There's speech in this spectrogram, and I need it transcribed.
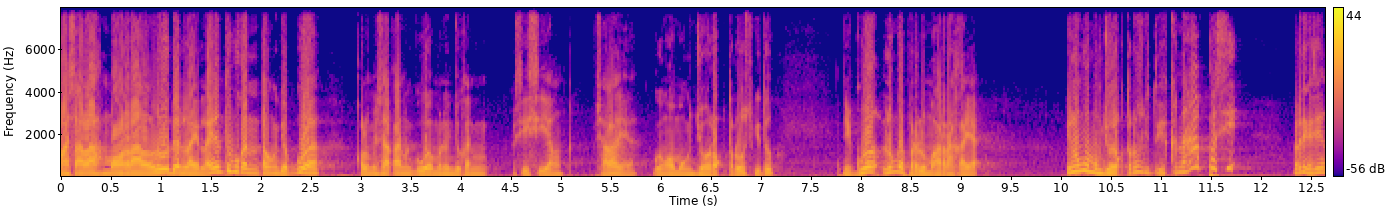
masalah moral lu dan lain-lain itu bukan tanggung jawab gua. Kalau misalkan gua menunjukkan sisi yang salah ya gua ngomong jorok terus gitu ya gua lu nggak perlu marah kayak ya lu ngomong jorok terus gitu. Ya kenapa sih? Ngerti gak sih?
